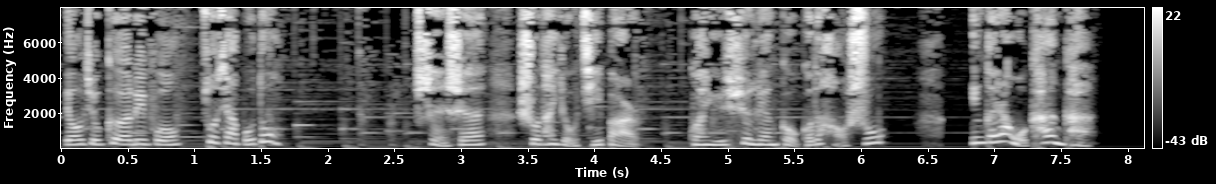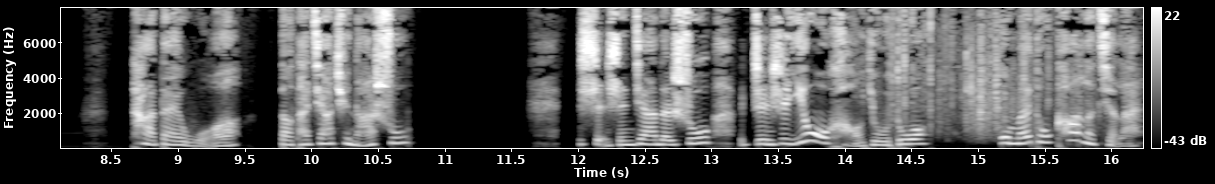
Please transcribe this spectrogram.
要求克利夫坐下不动。婶婶说他有几本关于训练狗狗的好书，应该让我看看。他带我到他家去拿书。婶婶家的书真是又好又多，我埋头看了起来。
